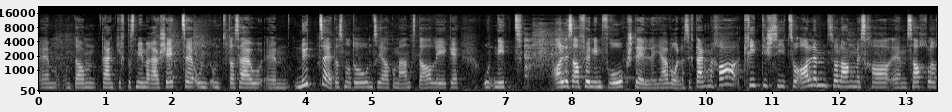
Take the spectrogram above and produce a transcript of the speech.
ähm, und dann denke ich, das müssen wir auch schätzen und, und das auch ähm, nützen, dass wir hier unsere Argumente darlegen und nicht alles anfangen in Frage stellen. Jawohl. Also ich denke, man kann kritisch sein zu allem, solange man es kann, ähm, sachlich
